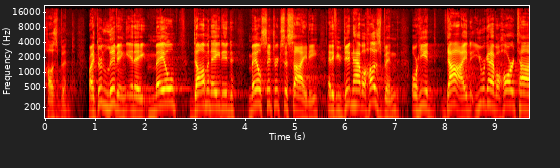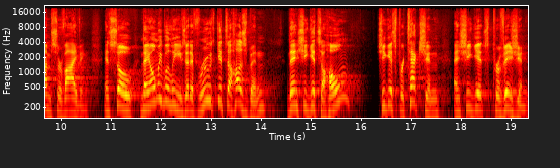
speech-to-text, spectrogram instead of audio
husband. Right? They're living in a male dominated, male centric society, and if you didn't have a husband or he had died, you were going to have a hard time surviving. And so Naomi believes that if Ruth gets a husband, then she gets a home, she gets protection, and she gets provision.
